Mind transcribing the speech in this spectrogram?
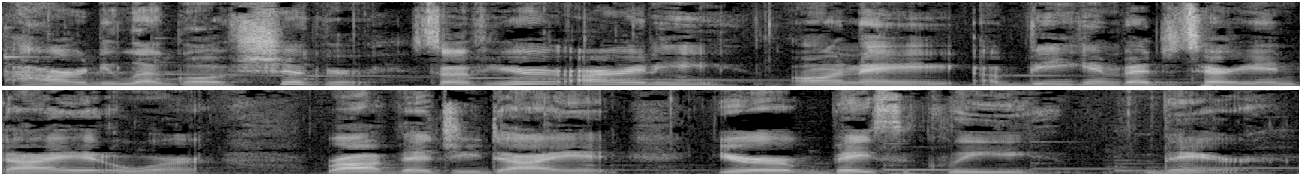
I already let go of sugar. So if you're already on a, a vegan vegetarian diet or raw veggie diet, you're basically there.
